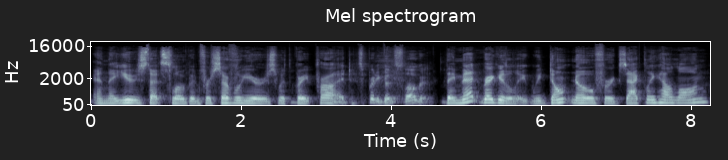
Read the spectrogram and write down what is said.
And they used that slogan for several years with great pride. It's a pretty good slogan. They met regularly. We don't know for exactly how long.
